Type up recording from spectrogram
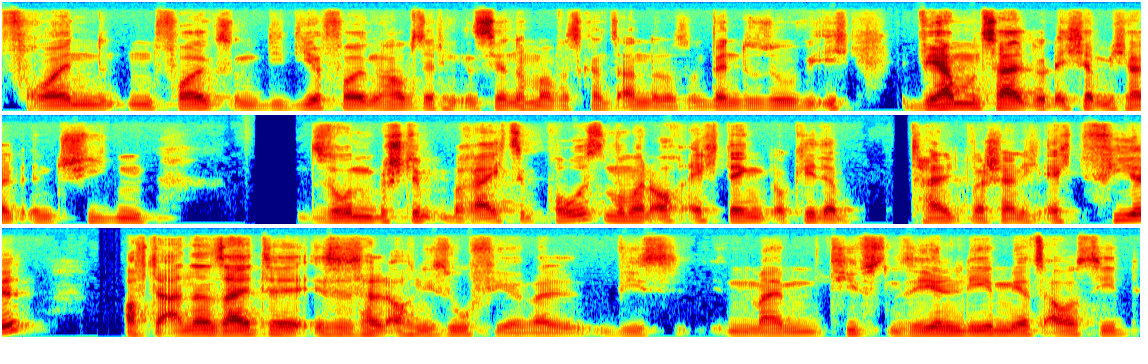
Freunden folgst und die dir folgen hauptsächlich, ist ja nochmal was ganz anderes. Und wenn du so wie ich, wir haben uns halt, oder ich habe mich halt entschieden, so einen bestimmten Bereich zu posten, wo man auch echt denkt, okay, der teilt wahrscheinlich echt viel auf der anderen Seite ist es halt auch nicht so viel, weil wie es in meinem tiefsten Seelenleben jetzt aussieht,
